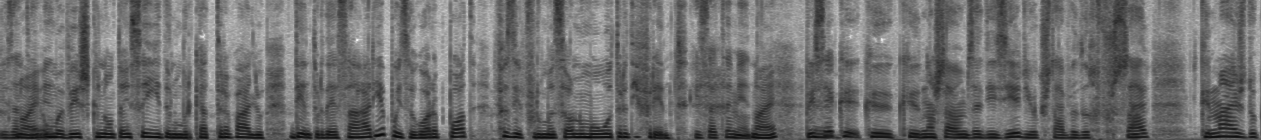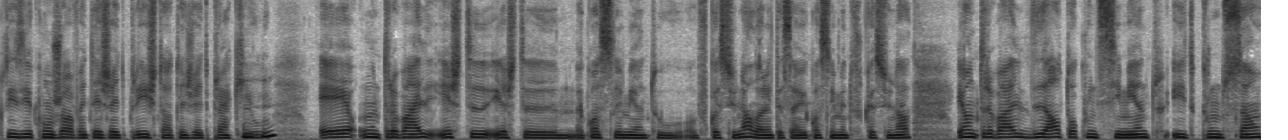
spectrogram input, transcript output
Exatamente. Não é? Uma vez que não tem saída no mercado de trabalho dentro dessa área, pois agora pode fazer formação numa outra diferente. Exatamente. Não é? Por isso é que, que, que nós estávamos a dizer, e eu gostava de reforçar, que mais do que dizer que um jovem tem jeito para isto ou tem jeito para aquilo, uhum. é um trabalho, este, este aconselhamento vocacional, orientação e aconselhamento vocacional, é um trabalho de autoconhecimento e de promoção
